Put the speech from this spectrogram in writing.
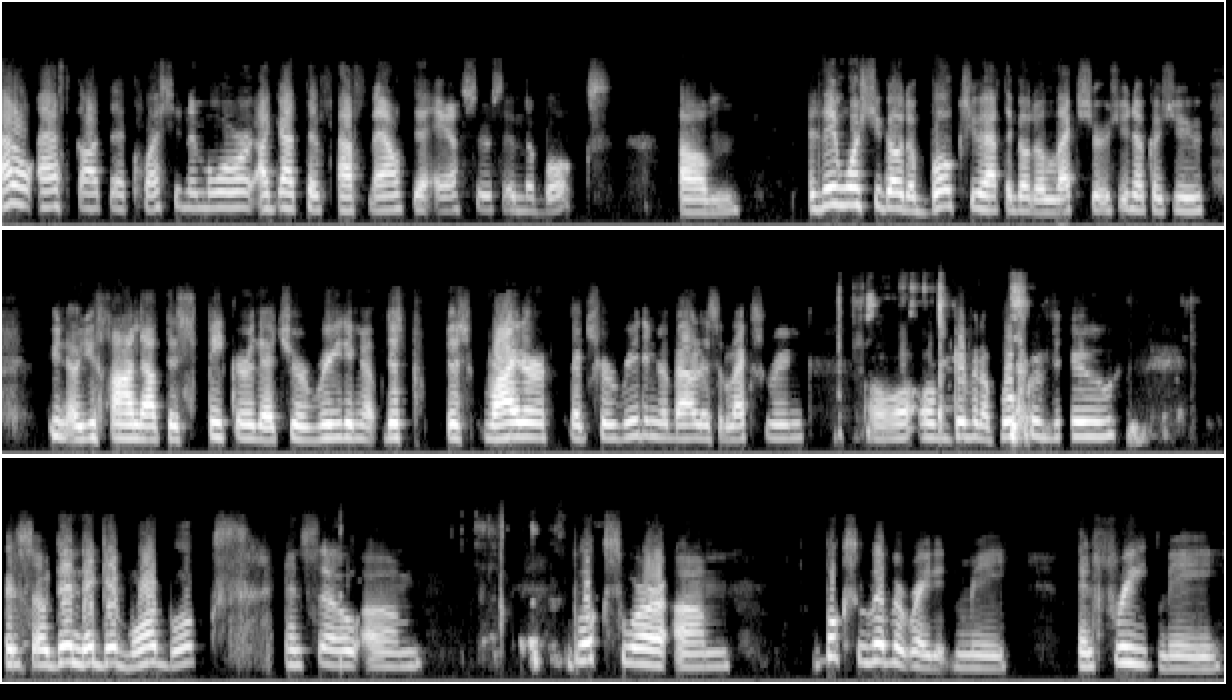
I don't ask God that question anymore. I got the I found the answers in the books um, and then once you go to books, you have to go to lectures, you know, because you, you know, you find out this speaker that you're reading, up this this writer that you're reading about is lecturing or, or giving a book review, and so then they give more books, and so um, books were um, books liberated me and freed me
